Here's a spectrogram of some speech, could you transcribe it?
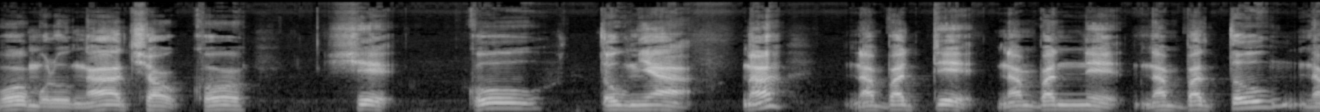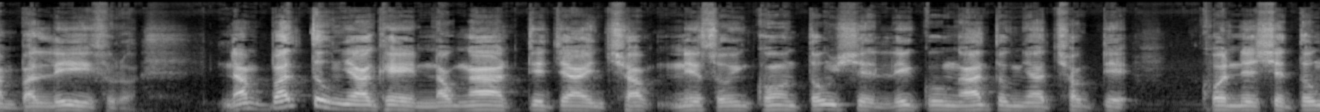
ဘောမလို့9 6ခွန်8 9 3ညနော်နံပါတ်1နံပါတ်2နံပါတ်3နံပါတ်4ဆိုတော့နံပါတ်3ညခဲ့နောက်9 1ကြိုင်6နေဆိုရင်ခွန်38 4 9 5 3ည6 1ခွန်8 3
